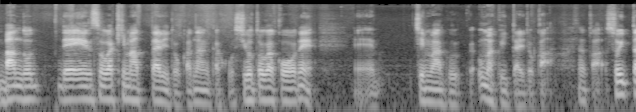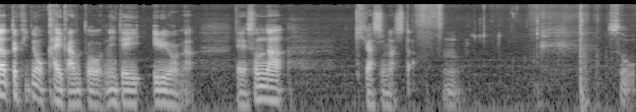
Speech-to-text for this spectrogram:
バンドで演奏が決まったりとかなんかこう仕事がこうね、えー、チームワークがうまくいったりとかなんかそういった時の快感と似ているような、えー、そんな気がしました。うん、そう。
